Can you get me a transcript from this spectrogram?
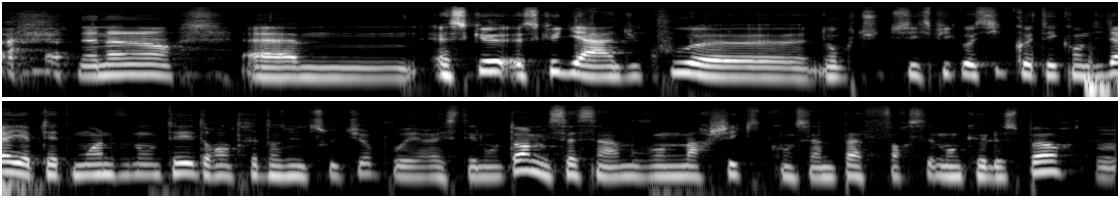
non, non, non. Euh, est-ce que, est-ce qu'il y a du coup, euh, donc tu t'expliques aussi que côté candidat, il y a peut-être moins de volonté de rentrer dans une structure pour y rester longtemps, mais ça, c'est un mouvement de marché qui concerne pas forcément que le sport. Mm.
